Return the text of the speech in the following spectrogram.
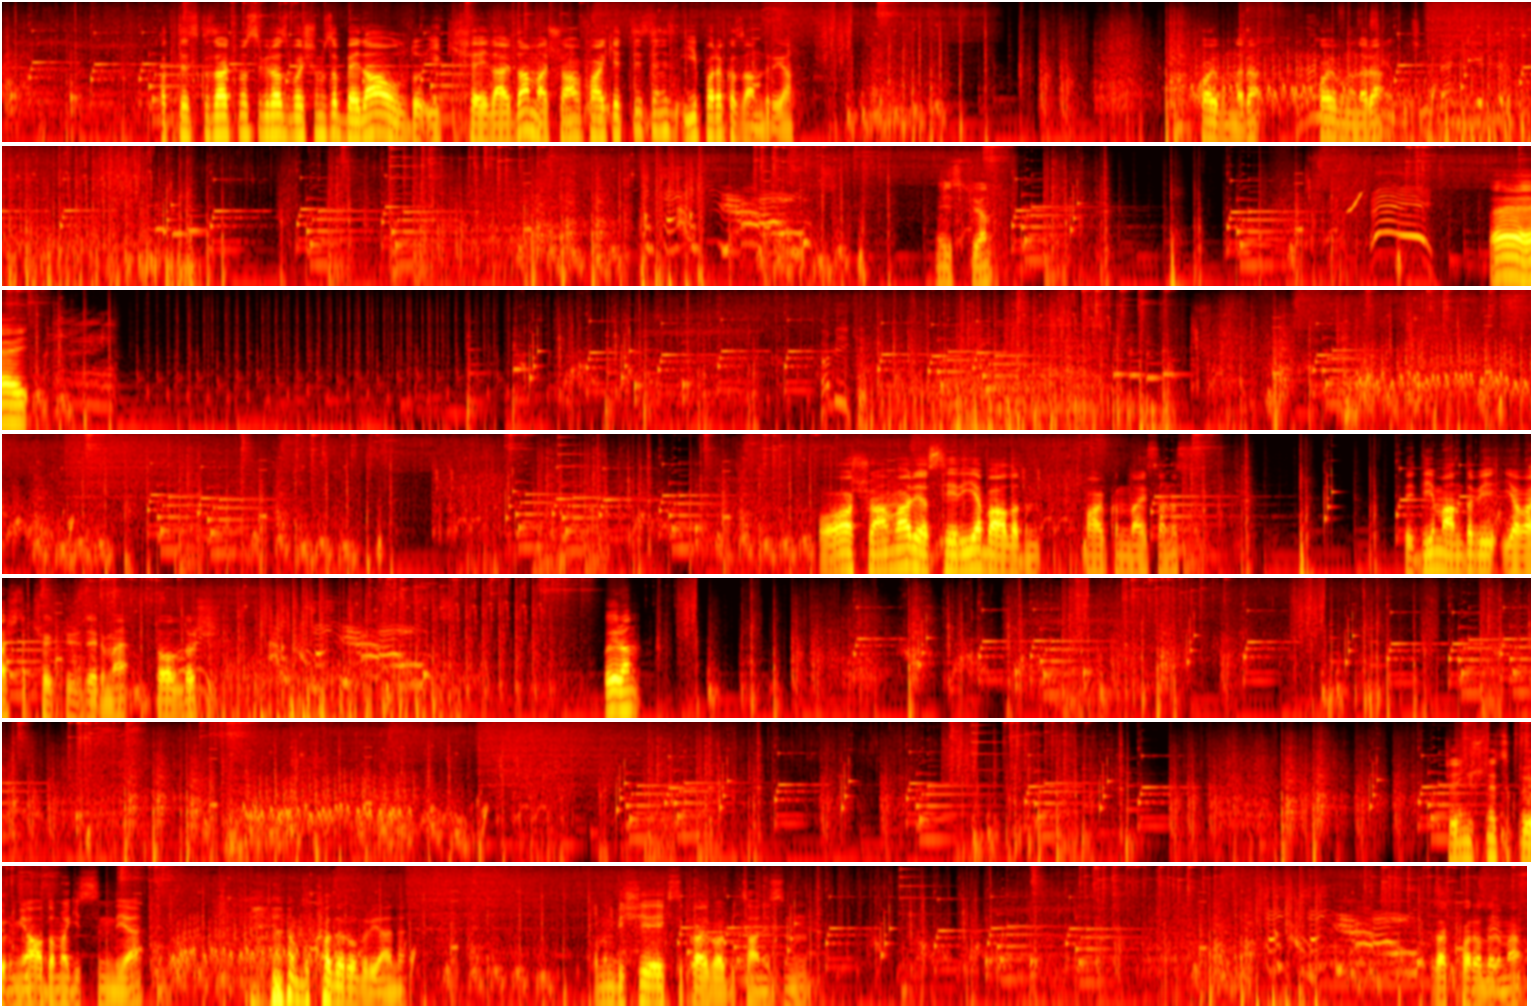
Patates kızartması biraz başımıza bela oldu ilk şeylerde ama şu an fark ettiyseniz iyi para kazandırıyor. Koy bunları. Koy yiyebilirim. Ne istiyorsun? Hey! Tabii ki. Oo şu an var ya seriye bağladım farkındaysanız. Dediğim anda bir yavaşlık çöktü üzerime. Doldur. Buyurun. Şeyin üstüne tıklıyorum ya adama gitsin diye. Bu kadar olur yani. Onun bir şeyi eksik galiba bir tanesinin. Bırak paralarıma.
